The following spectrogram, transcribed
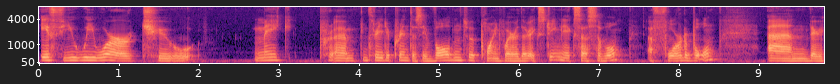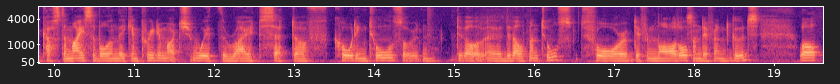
if you, we were to make um, 3D printers evolved into a point where they're extremely accessible, affordable, and very customizable, and they can pretty much, with the right set of coding tools or develop, uh, development tools for different models and different goods, well,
